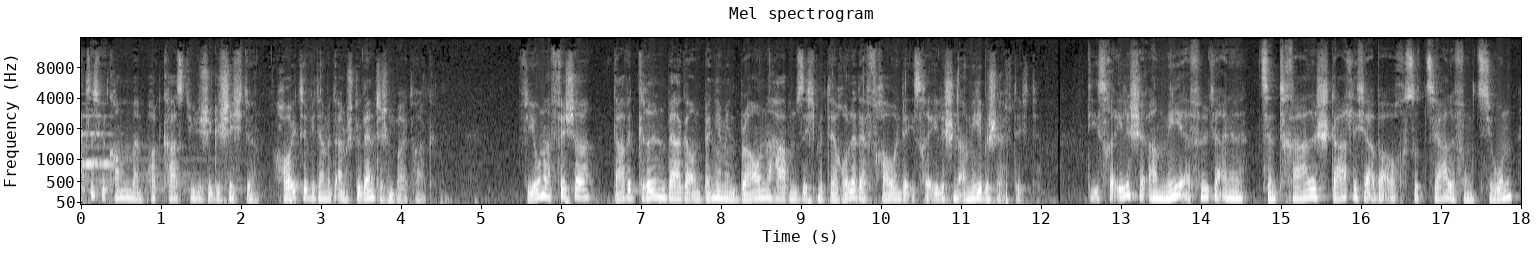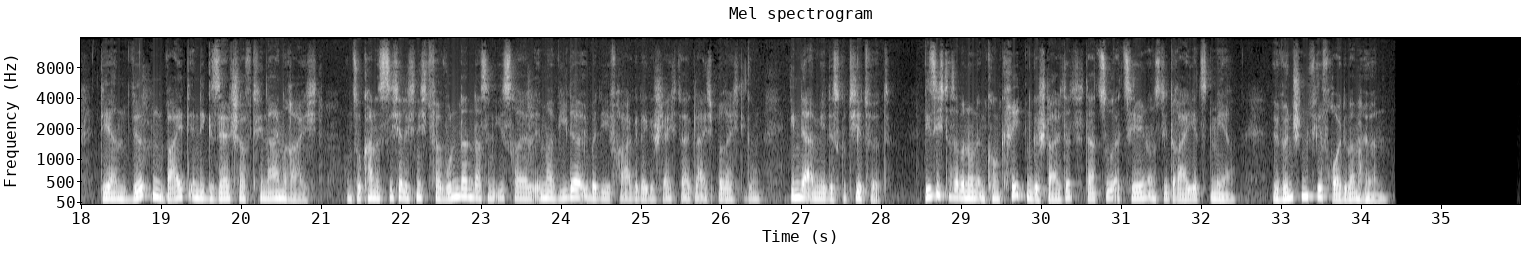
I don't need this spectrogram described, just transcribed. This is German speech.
Herzlich willkommen beim Podcast Jüdische Geschichte. Heute wieder mit einem studentischen Beitrag. Fiona Fischer, David Grillenberger und Benjamin Brown haben sich mit der Rolle der Frau in der israelischen Armee beschäftigt. Die israelische Armee erfüllte eine zentrale staatliche, aber auch soziale Funktion, deren Wirken weit in die Gesellschaft hineinreicht. Und so kann es sicherlich nicht verwundern, dass in Israel immer wieder über die Frage der Geschlechtergleichberechtigung in der Armee diskutiert wird. Wie sich das aber nun im Konkreten gestaltet, dazu erzählen uns die drei jetzt mehr. Wir wünschen viel Freude beim Hören.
